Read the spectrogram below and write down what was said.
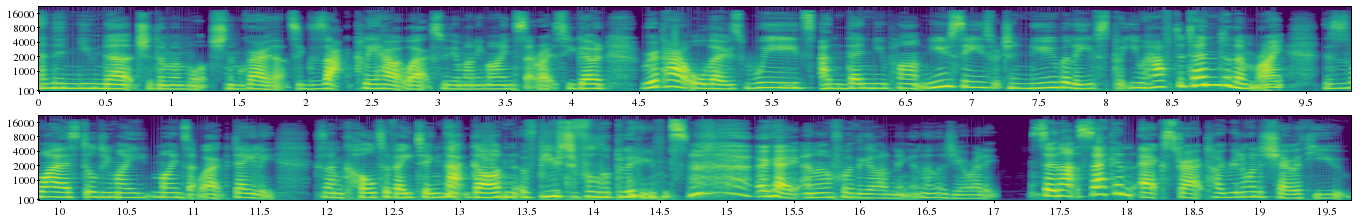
and then you nurture them and watch them grow. That's exactly how it works with your money mindset, right? So you go and rip out all those weeds and then you plant new seeds, which are new beliefs, but you have to tend to them, right? This is why I still do my mindset work daily because I'm cultivating that garden of beautiful blooms. okay, enough with the gardening analogy already. So, that second extract I really want to share with you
